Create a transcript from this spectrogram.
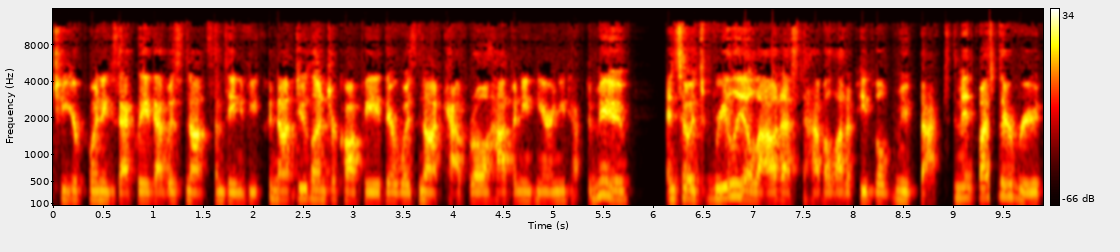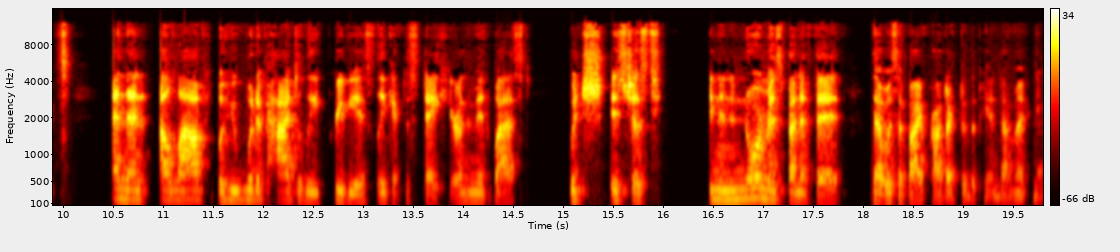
to your point exactly, that was not something, if you could not do lunch or coffee, there was not capital happening here and you'd have to move. And so it's really allowed us to have a lot of people move back to the Midwest, their roots, and then allow people who would have had to leave previously get to stay here in the Midwest, which is just an enormous benefit that was a byproduct of the pandemic. Yeah.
